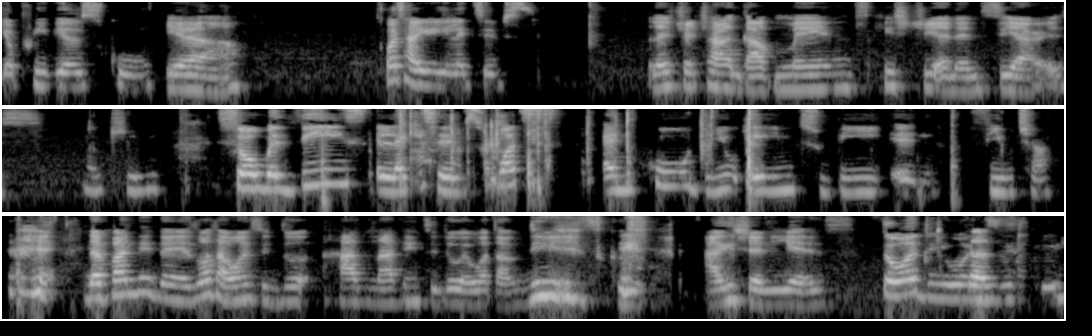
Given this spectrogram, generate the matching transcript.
your previous school? Yeah. What are your electives? Literature, government, history, and then CRS. Okay. So with these electives, what and who do you aim to be in future? the funny thing is, what I want to do has nothing to do with what I'm doing in school. Actually, yes. So what do you want to do?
